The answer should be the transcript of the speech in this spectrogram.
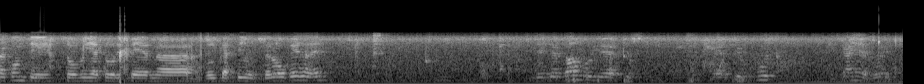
na konti. So, we had to repair na seal. Pero okay na eh. The, the bamboo you have to, you have to put kind of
